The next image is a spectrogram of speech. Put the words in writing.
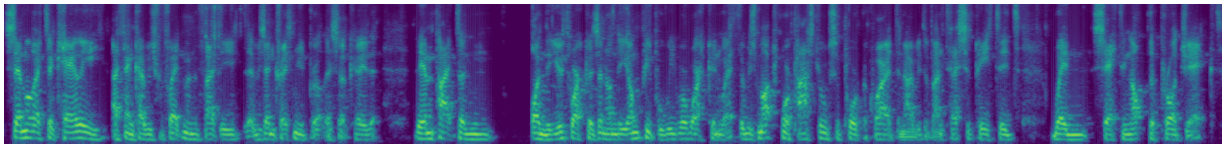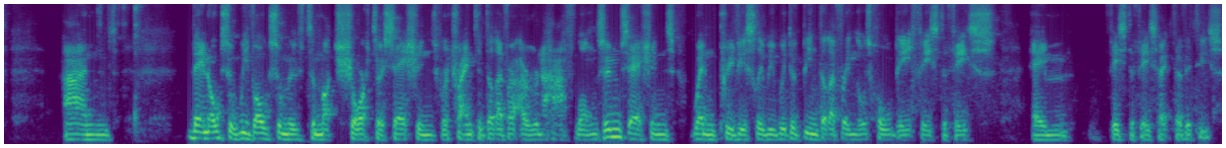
Similar to Kelly, I think I was reflecting on the fact that it was interesting you brought this up, that the impact on on the youth workers and on the young people we were working with, there was much more pastoral support required than I would have anticipated when setting up the project. And then also we've also moved to much shorter sessions. We're trying to deliver hour and a half long Zoom sessions when previously we would have been delivering those whole day face-to-face um, face-to-face activities.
